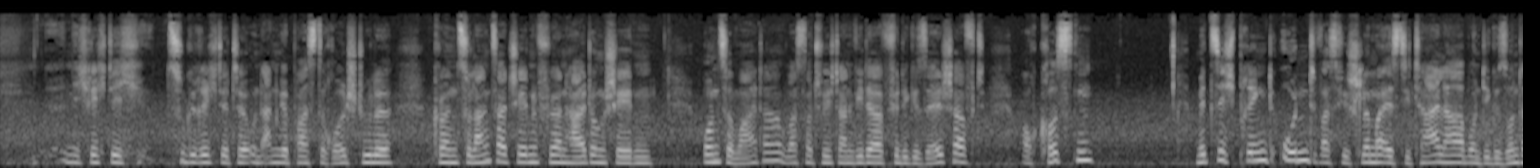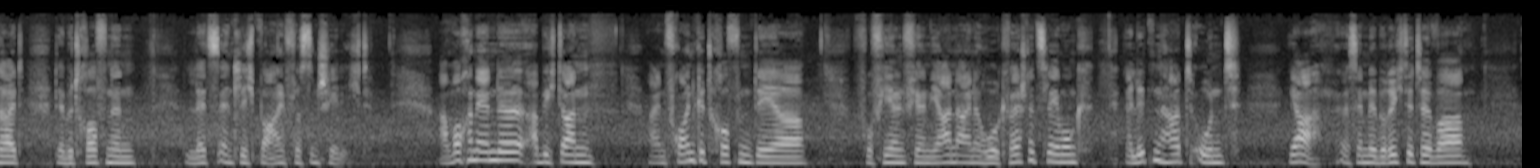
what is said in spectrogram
nicht richtig zugerichtete und angepasste Rollstühle können zu Langzeitschäden führen, Haltungsschäden und so weiter, was natürlich dann wieder für die Gesellschaft auch Kosten mit sich bringt und was viel schlimmer ist, die Teilhabe und die Gesundheit der Betroffenen letztendlich beeinflusst und schädigt. Am Wochenende habe ich dann einen Freund getroffen, der vor vielen, vielen Jahren eine hohe Querschnittslähmung erlitten hat. Und ja, was er mir berichtete, war,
